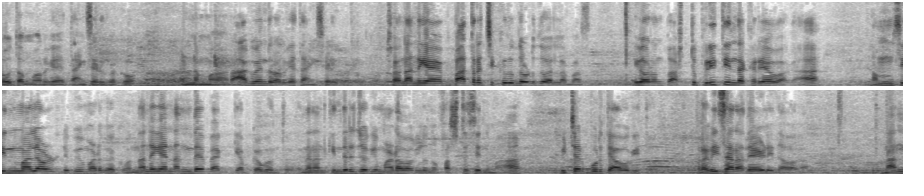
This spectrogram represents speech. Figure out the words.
ಗೌತಮ್ ಅವ್ರಿಗೆ ಥ್ಯಾಂಕ್ಸ್ ಹೇಳಬೇಕು. ಆ್ಯಂಡ್ ನಮ್ಮ ರಾಘವೇಂದ್ರ ಅವ್ರಿಗೆ ಥ್ಯಾಂಕ್ಸ್ ಹೇಳಬೇಕು. ಸೊ ನನಗೆ ಪಾತ್ರ ಚಿಕ್ಕದು ದೊಡ್ಡದು ಅಲ್ಲ ಬಾಸ್ ಈಗ ಅವ್ರಂತೂ ಅಷ್ಟು ಪ್ರೀತಿಯಿಂದ ಕರೆಯೋವಾಗ ನಮ್ಮ ಸಿನಿಮಾಲೇ ಅವ್ಳು ಡೆಬ್ಯೂ ಮಾಡಬೇಕು. ನನಗೆ ನಂದೇ ಬ್ಯಾಕ್ ಗ್ಯಾಪ್ಕ ಬಂತು. ನಾನು ಕಿಂದ್ರ ಜೋಗಿ ಮಾಡೋವಾಗ್ಲೂ ಫಸ್ಟ್ ಸಿನಿಮಾ ಪಿಕ್ಚರ್ ಪೂರ್ತಿ ಆಗೋಗಿತ್ತು. ರವಿ ಸರ್ ಅದೇ ಹೇಳಿದ ಅವಾಗ. ನನ್ನ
